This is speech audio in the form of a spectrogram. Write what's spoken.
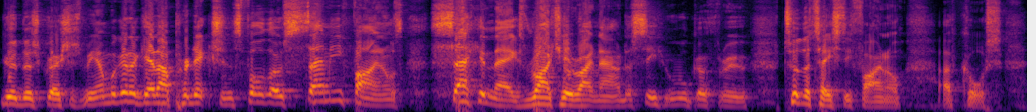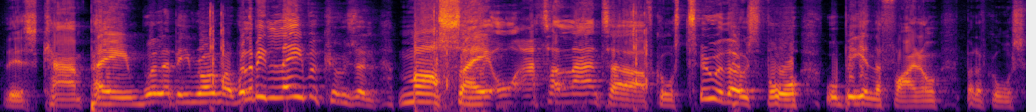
Goodness gracious me! And we're going to get our predictions for those semi-finals, second legs, right here, right now, to see who will go through to the tasty final. Of course, this campaign will it be Roma? Will it be Leverkusen, Marseille, or Atalanta? Of course, two of those four will be in the final. But of course,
